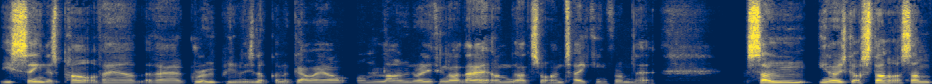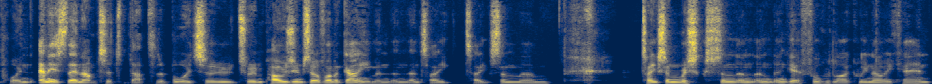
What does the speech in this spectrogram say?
he's seen as part of our of our group. He's not going to go out on loan or anything like that. I'm, that's what I'm taking from that. So you know he's got to start at some point, and it's then up to up to the boy to to impose himself on a game and and, and take take some um, take some risks and, and, and get forward like we know he can.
